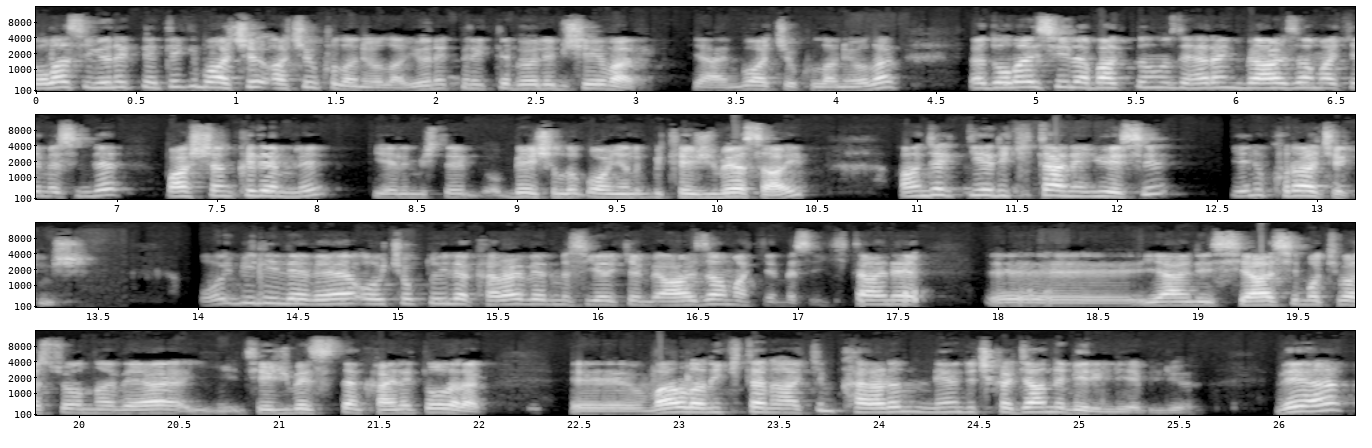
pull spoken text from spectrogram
Dolayısıyla yönetmelikteki bu açı, açığı kullanıyorlar. Yönetmelikte böyle bir şey var. Yani bu açığı kullanıyorlar. Ve dolayısıyla baktığımızda herhangi bir arıza mahkemesinde baştan kıdemli, diyelim işte 5 yıllık 10 yıllık bir tecrübeye sahip. Ancak diğer iki tane üyesi yeni kura çekmiş. Oy birliğiyle veya oy çokluğuyla karar vermesi gereken bir arıza mahkemesi iki tane e, yani siyasi motivasyonla veya tecrübesizden kaynaklı olarak e, var olan iki tane hakim kararın ne yönde çıkacağını da belirleyebiliyor. Veya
